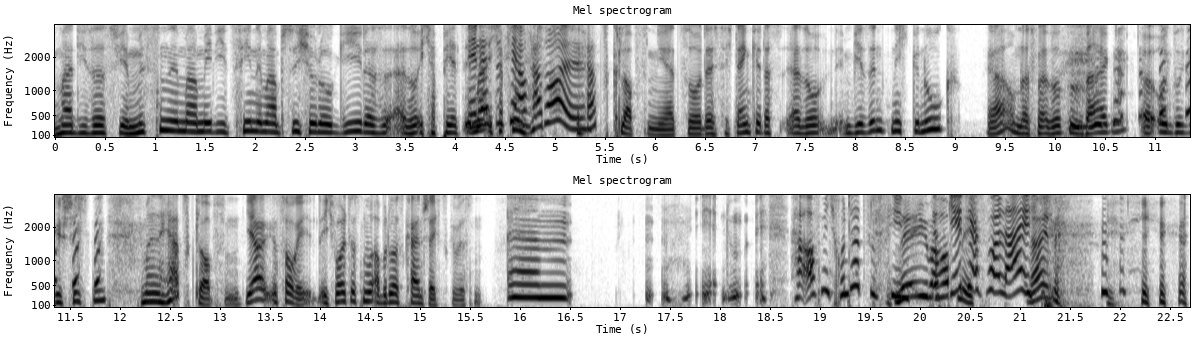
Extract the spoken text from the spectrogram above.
immer dieses, wir müssen immer Medizin, immer Psychologie. Das, also ich habe jetzt Nee, immer, ich habe ja ein Herz. Herzklopfen jetzt, so dass ich denke, dass also wir sind nicht genug. Ja, um das mal so zu sagen, äh, unsere Geschichten. Ich meine, Herzklopfen. Ja, sorry, ich wollte das nur, aber du hast kein schlechtes Gewissen. Ähm, du, hör auf, mich runterzuziehen. Nee, überhaupt das geht nicht. ja voll leicht. Nein.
